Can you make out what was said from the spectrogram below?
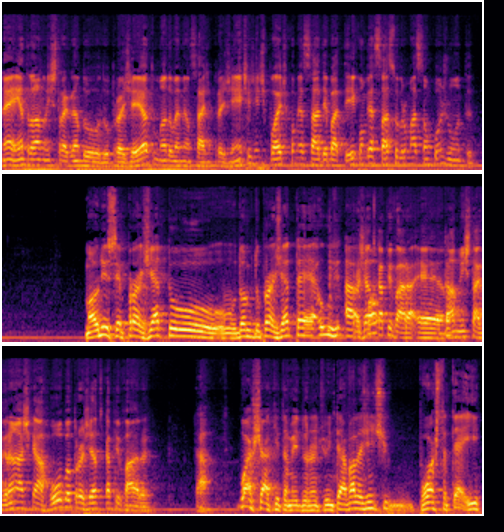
Né, entra lá no Instagram do, do projeto, manda uma mensagem para gente, a gente pode começar a debater e conversar sobre uma ação conjunta. Maurício, é projeto. O nome do projeto é. O, a, projeto qual? Capivara. É, Cap... Lá no Instagram, acho que é arroba Projeto Capivara. Tá. Vou achar aqui também durante o intervalo, a gente posta até aí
